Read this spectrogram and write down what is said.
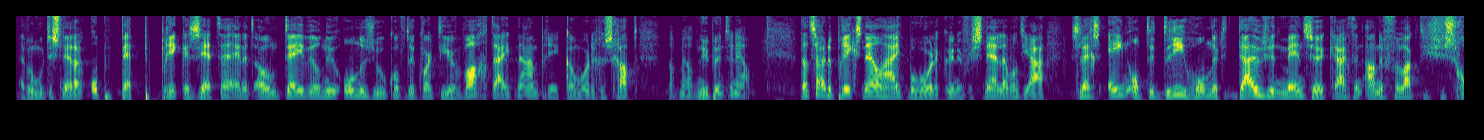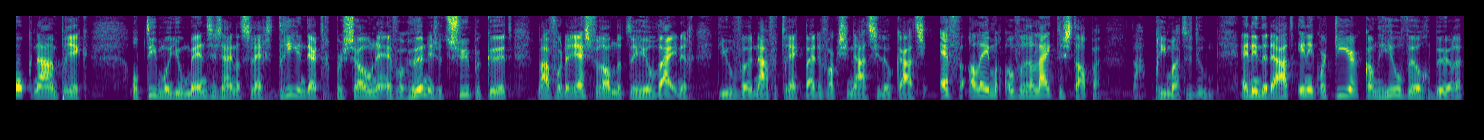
En we moeten sneller op pep prikken zetten. En het OMT wil nu onderzoeken of de kwartier wachttijd na een prik kan worden geschrapt. Dat meldt nu.nl. Dat zou de priksnelheid behoorlijk kunnen versnellen. Want ja, slechts 1 op de 300.000 mensen krijgt een anafylactische schok na een prik. Op 10 miljoen mensen zijn dat slechts 33 personen en voor hun is het super kut. Maar voor de rest verandert er heel weinig. Die hoeven na vertrek bij de vaccinatielocatie even alleen maar over een lijk te stappen. Nou, prima te doen. En inderdaad, in een kwartier kan heel veel gebeuren.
